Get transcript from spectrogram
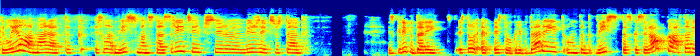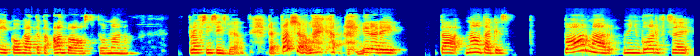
ka lielā mērā es, visas manas tās rīcības ir virzītas uz tādu es gribu darīt, es to, es to gribu darīt, un tad viss tas, kas ir apkārt, arī kaut kā, kā atbalsta to manu profesijas izvēli. Tā pašā laikā ir arī tā, nav tā, ka es pārmēru viņu glorificēju.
